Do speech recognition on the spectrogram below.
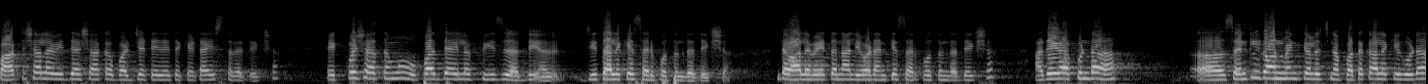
పాఠశాల విద్యాశాఖ బడ్జెట్ ఏదైతే కేటాయిస్తారో అధ్యక్ష ఎక్కువ శాతము ఉపాధ్యాయుల ఫీజు జీతాలకే సరిపోతుంది అధ్యక్ష అంటే వాళ్ళ వేతనాలు ఇవ్వడానికే సరిపోతుంది అధ్యక్ష. అదే కాకుండా సెంట్రల్ గవర్నమెంట్కి వెళ్ళి వచ్చిన పథకాలకి కూడా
